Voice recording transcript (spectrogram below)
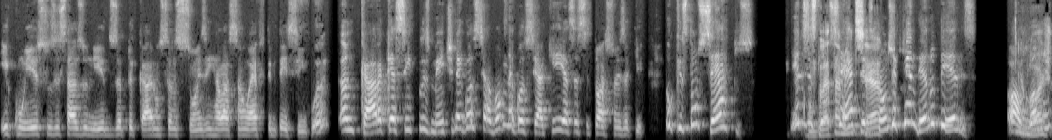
e com isso os Estados Unidos aplicaram sanções em relação ao F-35. Ankara quer simplesmente negociar. Vamos negociar aqui essas situações aqui. O que estão certos. Eles estão certos, eles estão defendendo deles. Ó, é vamos,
